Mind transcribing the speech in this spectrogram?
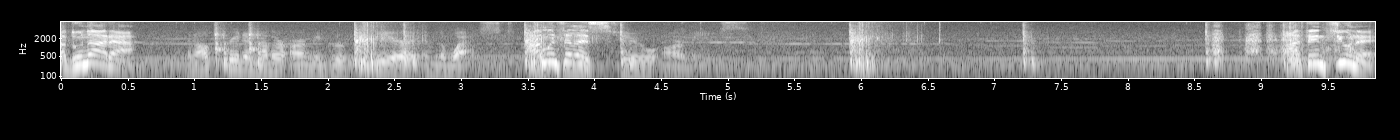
Adunarea. And I'll create another army group here in the west. Two armies. Atențiune.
